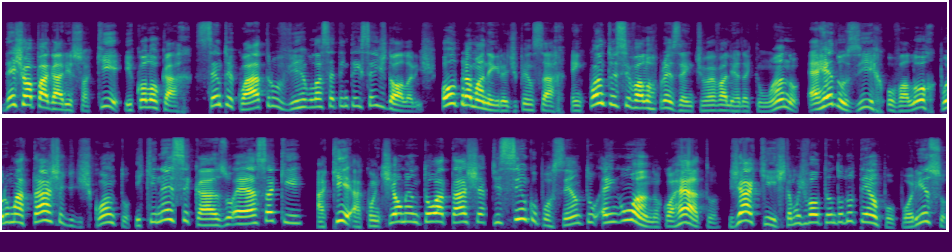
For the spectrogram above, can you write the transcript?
Deixa eu apagar isso aqui e colocar 104,76 dólares. Outra maneira de pensar em quanto esse valor presente vai valer daqui a um ano é reduzir o valor por uma taxa de desconto, e que, nesse caso, é essa aqui. Aqui, a quantia aumentou a taxa de 5% em um ano, correto? Já aqui, estamos voltando no tempo, por isso,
